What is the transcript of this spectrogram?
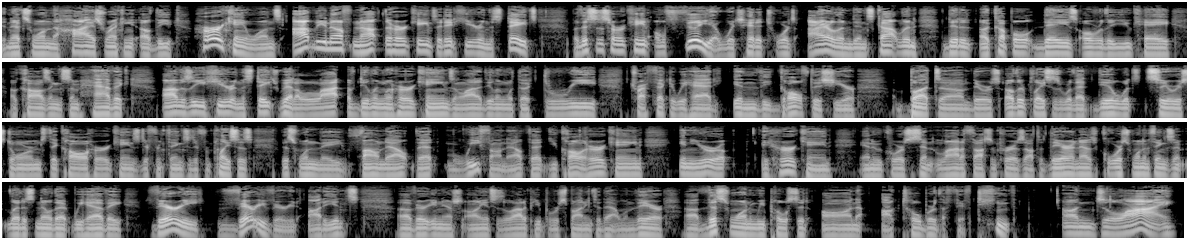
The next one, the highest ranking of the hurricane ones. Oddly enough, not the hurricanes that hit here in the States, but this is Hurricane Ophelia, which headed towards Ireland and Scotland, did a, couple days over the UK, uh, causing some havoc. Obviously, here in the States, we had a lot of dealing with hurricanes and a lot of dealing with the three trifecta we had in the Gulf this year. But um, there was other places where that deal with serious storms. They call hurricanes different things in different places. This one, they found out that we found out that you call a hurricane in Europe a hurricane, and of course sent a lot of thoughts and prayers out to there. And that's of course one of the things that let us know that we have a very, very varied audience, a very international audience. There's a lot of people responding to that one there. Uh, this one we posted on October the 15th. On July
